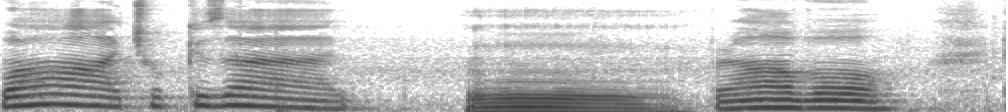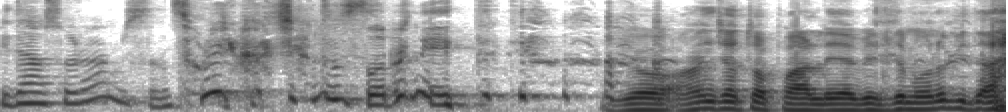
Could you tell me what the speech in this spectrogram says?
Vay çok güzel. Hmm. Bravo. Bir daha sorar mısın? Soruyu kaçırdım. Soru neydi? Yo anca toparlayabildim onu bir daha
